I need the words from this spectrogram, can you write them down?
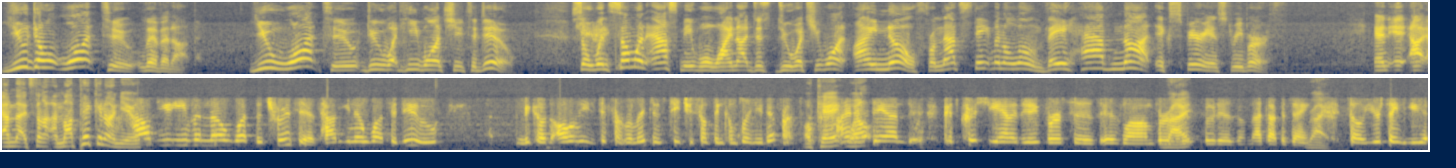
you don't want to live it up. You want to do what he wants you to do. So when someone asks me, well, why not just do what you want? I know from that statement alone, they have not experienced rebirth. And it, I, am not, it's not, I'm not picking on you. How do you even know what the truth is? How do you know what to do? Because all of these different religions teach you something completely different. Okay, I well- understand Christianity versus Islam versus Right. Buddhism, that type of thing. Right. So you're saying that you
